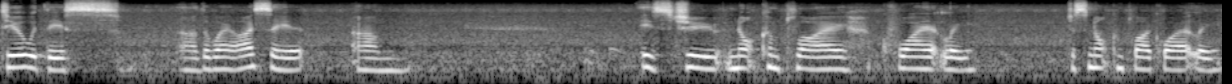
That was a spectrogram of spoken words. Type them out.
deal with this, uh, the way I see it, um, is to not comply quietly. Just not comply quietly.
